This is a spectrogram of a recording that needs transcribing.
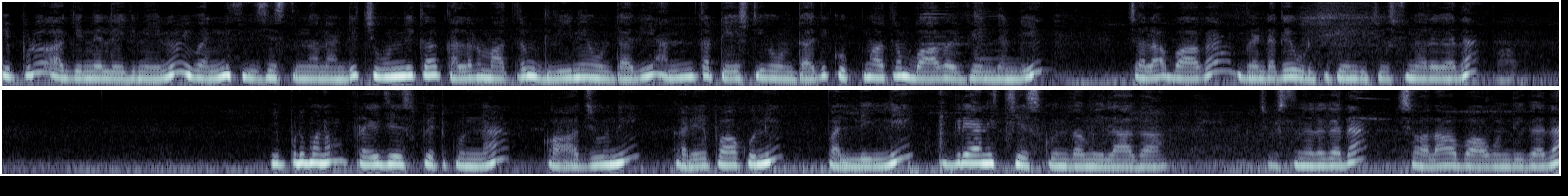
ఇప్పుడు ఆ గిన్నెలోకి నేను ఇవన్నీ తీసేస్తున్నానండి. చూర్ణిక కలర్ మాత్రం గ్రీనే ఉంటుంది. అంత టేస్టీగా ఉంటుంది. కుక్ మాత్రం బాగా అయిపోయిందండి. చాలా బాగా బెండకాయ ఉడికిపోయింది చూస్తున్నారు కదా? ఇప్పుడు మనం ఫ్రై చేసి పెట్టుకున్న కాజుని కరివేపాకుని పల్లీల్ని గ్రానిష్ చేసుకుందాం ఇలాగా. చూస్తున్నారు కదా? చాలా బాగుంది కదా?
